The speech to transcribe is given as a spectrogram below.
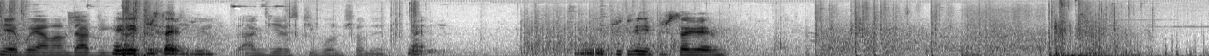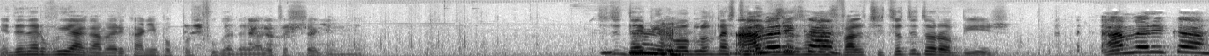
Nie, bo ja mam dubbing Ja nie angielski, angielski włączony. Nie, przy- nie przedstawiałem. Nie denerwuje jak Amerykanie po polsku gadają, ale to szczególnie. Co ty debilu oglądasz telewizor Ameryka. zamiast walczyć? Co ty to robisz? Ameryka,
